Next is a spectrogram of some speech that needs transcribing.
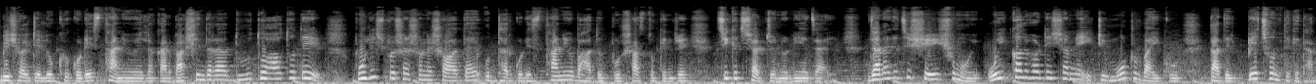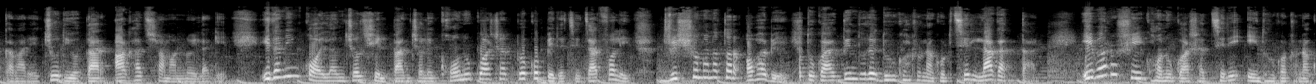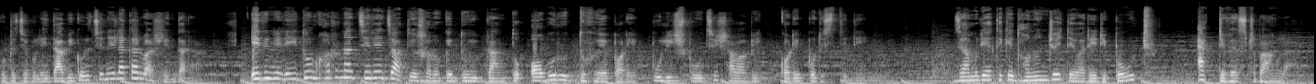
বিষয়টি লক্ষ্য করে স্থানীয় এলাকার বাসিন্দারা দ্রুত আহতদের পুলিশ প্রশাসনের সহায়তায় উদ্ধার করে স্থানীয় বাহাদুরপুর স্বাস্থ্যকেন্দ্রে চিকিৎসার জন্য নিয়ে যায়। জানা গেছে সেই সময় ওই কালভার্টের সামনে একটি মোটর বাইকও তাদের পেছন থেকে ধাক্কা মারে, যদিও তার আঘাত সামান্যই লাগে। ইদানিং কয়লাঞ্চল, শিল্পাঞ্চলে ঘন কুয়াশার প্রকোপ বেড়েছে, যার ফলে দৃশ্যমানতার অভাবে গত কয়েকদিন ধরে দুর্ঘটনা ঘটছে লাগাতার। এবারও সেই ঘন কুয়াশার ছেড়ে এই দুর্ঘটনা ঘটেছে বলে দাবি করেছেন এলাকার বাসিন্দারা। এদিনের এই দুর্ঘটনার জেরে জাতীয় সড়কের দুই প্রান্ত অবরুদ্ধ হয়ে পড়ে। পুলিশ পৌঁছে স্বাভাবিক করে পরিস্থিতি। জামুরিয়া থেকে ধনঞ্জয় তেওয়ারি রিপোর্ট, অ্যাক্টিভেস্ট বাংলা।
